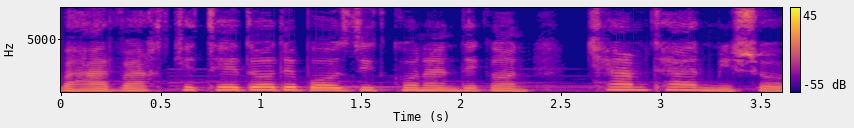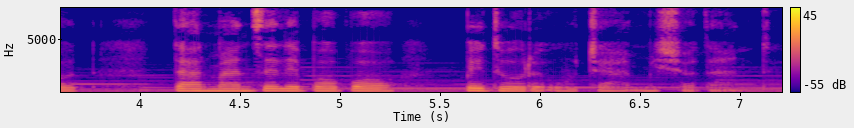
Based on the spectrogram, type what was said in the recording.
و هر وقت که تعداد بازدید کنندگان کمتر می شد در منزل بابا به دور او جمع می شدند.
